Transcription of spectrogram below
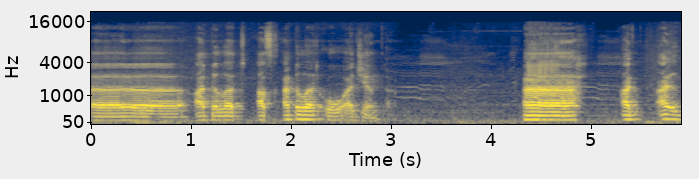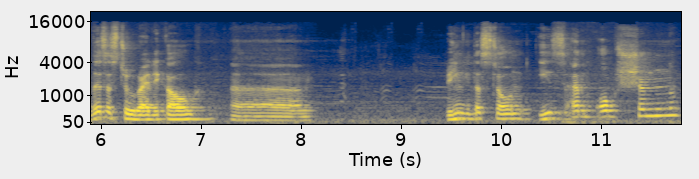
uh, Abelard, ask Abelard or Argenta. Uh, I, I, this is too radical. Um bringing the stone is an option,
